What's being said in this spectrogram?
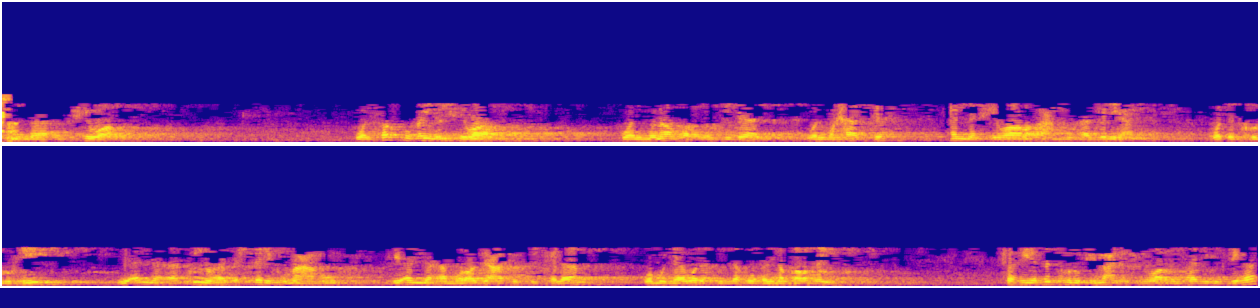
أن حوار والفرق بين الحوار والمناظرة والجدال والمحاجة أن الحوار أعمها جميعا وتدخل فيه لأنها كلها تشترك معه لأنها مراجعة في الكلام ومجاورة له بين طرفين. فهي تدخل في معنى الحوار من هذه الجهة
